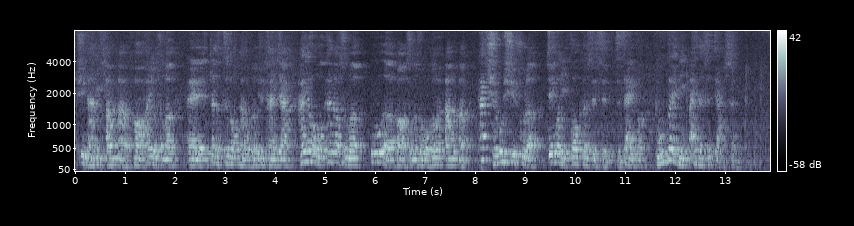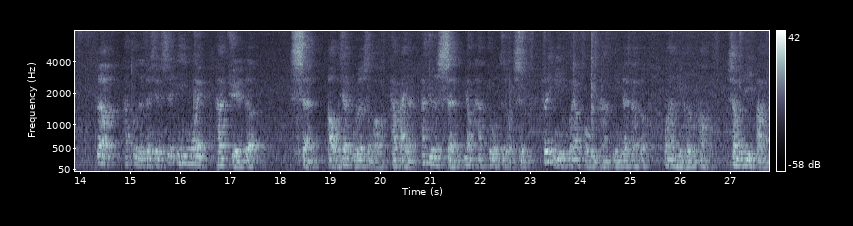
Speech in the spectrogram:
去哪里帮忙哈，还有什么，哎，那个自工堂我都去参加，还有我看到什么孤儿哈，什么什么我都会帮忙。他全部叙述了，结果你 focus 只只在于说，不对，你拜的是假神。那他做的这些，是因为他觉得神啊，我现在不论什么，他拜的，他觉得神要他做这种事，所以你如果要捧领他，你应该这样说：哇，你很好，上帝把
